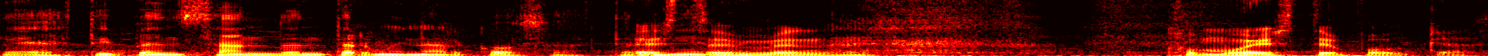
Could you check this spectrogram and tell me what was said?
Estoy pensando en terminar cosas. Este, termina. como este podcast.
